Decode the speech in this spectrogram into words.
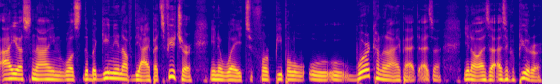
iOS 9 was the beginning of the iPad's future in a way to, for people who, who, work on an iPad as a you know as a as a computer.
